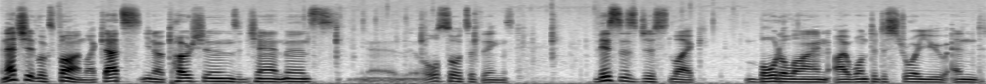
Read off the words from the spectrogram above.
And that shit looks fun. Like that's you know potions, enchantments, you know, all sorts of things. This is just like borderline. I want to destroy you and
